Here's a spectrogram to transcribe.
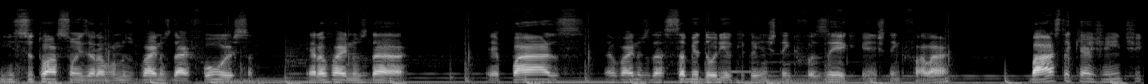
Em situações ela vai nos, vai nos dar força, ela vai nos dar é, paz, ela vai nos dar sabedoria o que, que a gente tem que fazer, o que, que a gente tem que falar. Basta que a gente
